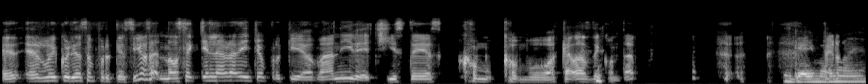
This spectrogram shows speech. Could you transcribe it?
es, es, muy curioso porque sí, o sea, no sé quién le habrá dicho, porque mamá ni de chistes como, como acabas de contar. Es gamer, ¿no?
